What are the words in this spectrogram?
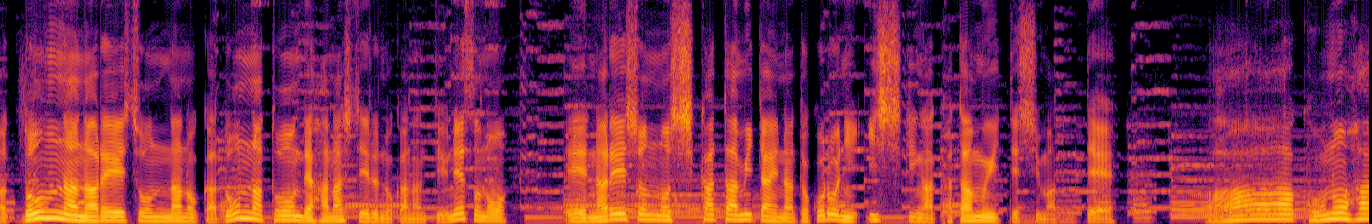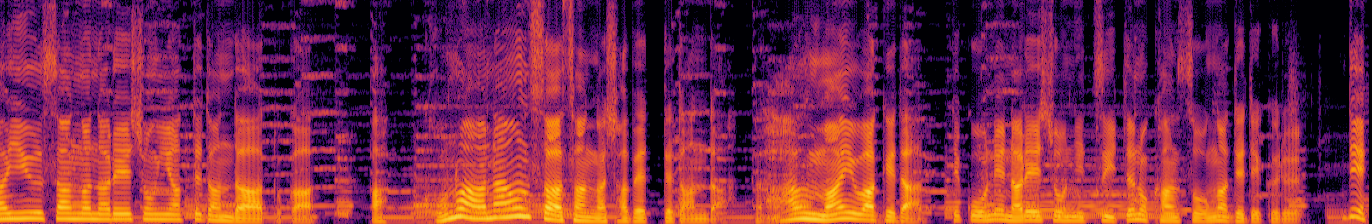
まあ、どんなナレーションなのかどんなトーンで話しているのかなんていうねその、えー、ナレーションの仕方みたいなところに意識が傾いてしまってあーこの俳優さんがナレーションやってたんだとかあこのアナウンサーさんが喋ってたんだあーうまいわけだってこうねナレーションについての感想が出てくる。で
